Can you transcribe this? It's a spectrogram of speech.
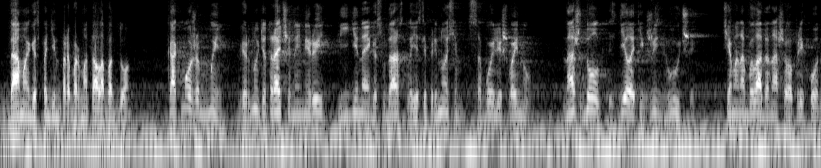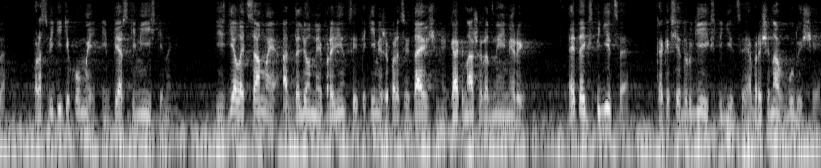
Да, мой господин, пробормотал Абаддон. Как можем мы вернуть утраченные миры в единое государство, если приносим с собой лишь войну? Наш долг сделать их жизнь лучше, чем она была до нашего прихода, просветить их умы имперскими истинами и сделать самые отдаленные провинции такими же процветающими, как наши родные миры. Эта экспедиция как и все другие экспедиции, обращена в будущее,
